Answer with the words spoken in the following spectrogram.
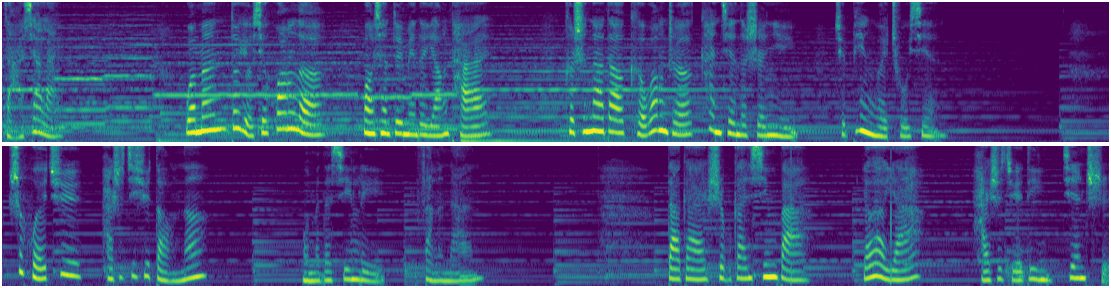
砸下来。我们都有些慌了，望向对面的阳台，可是那道渴望着看见的身影却并未出现。是回去还是继续等呢？我们的心里犯了难，大概是不甘心吧，咬咬牙，还是决定坚持。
